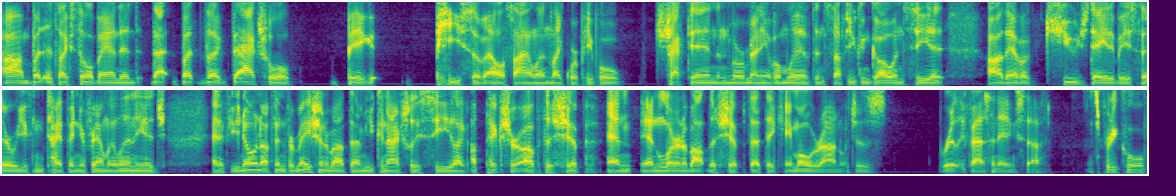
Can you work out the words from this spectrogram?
Um, but it's like still abandoned. That but the the actual big piece of Ellis Island, like where people checked in and where many of them lived and stuff. You can go and see it. Uh, they have a huge database there where you can type in your family lineage, and if you know enough information about them, you can actually see like a picture of the ship and and learn about the ship that they came over on, which is really fascinating stuff. That's pretty cool.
